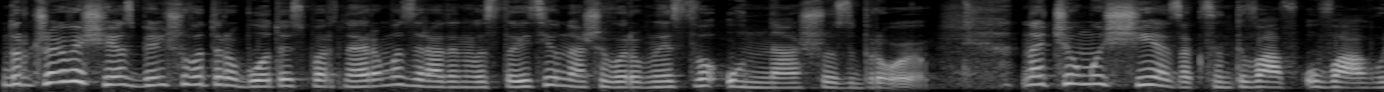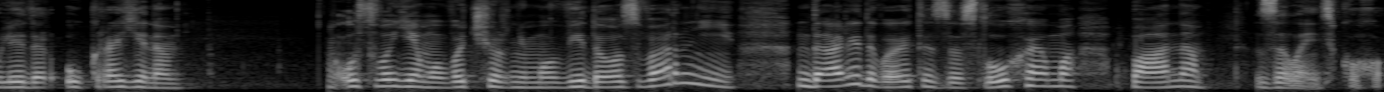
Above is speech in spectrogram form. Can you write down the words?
Доручив ще збільшувати роботу з партнерами заради інвестицій у наше виробництво у нашу зброю. На чому ще заакцентував увагу лідер України. У своєму вечірньому відеозверненні далі давайте заслухаємо пана Зеленського.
